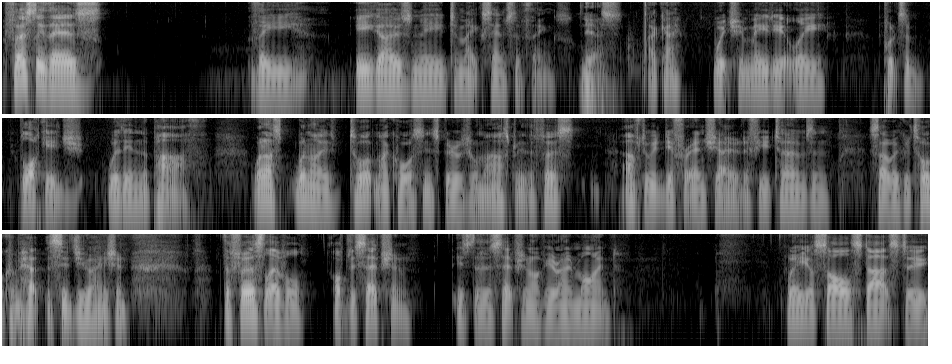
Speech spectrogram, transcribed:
firstly, there's the egos need to make sense of things. Yes. okay, which immediately puts a blockage within the path. When I when I taught my course in spiritual mastery, the first after we differentiated a few terms and so we could talk about the situation, the first level of deception is the deception of your own mind, where your soul starts to,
